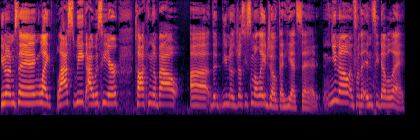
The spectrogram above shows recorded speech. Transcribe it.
You know what I'm saying? Like last week I was here talking about uh the you know Jussie Smollett joke that he had said. You know, and for the NCAA.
